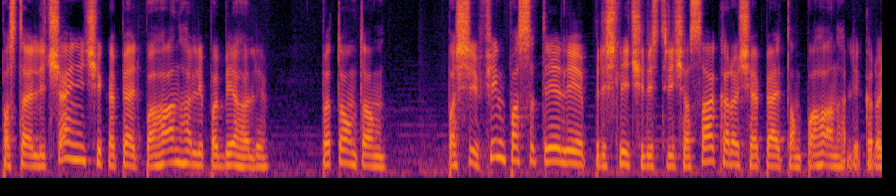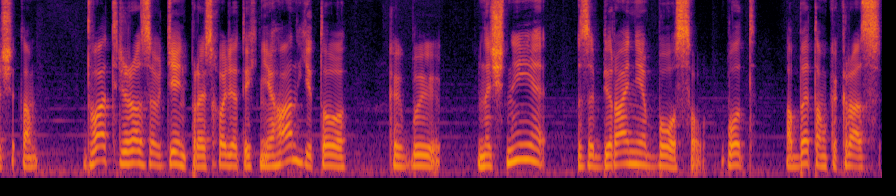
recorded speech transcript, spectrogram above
поставили чайничек, опять погангали, побегали. Потом там пошли фильм посмотрели, пришли через три часа, короче, опять там погангали, короче, там два-три раза в день происходят их ганги, то как бы ночные забирания боссов. Вот об этом как раз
